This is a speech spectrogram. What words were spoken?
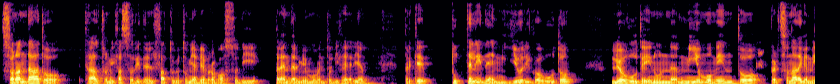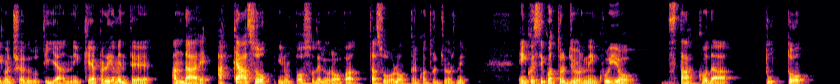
Sono andato, tra l'altro mi fa sorridere il fatto che tu mi abbia proposto di prendermi un momento di ferie, perché tutte le idee migliori che ho avuto le ho avute in un mio momento personale che mi concedo tutti gli anni, che è praticamente andare a caso in un posto dell'Europa da solo per quattro giorni. E in questi quattro giorni in cui io stacco da tutto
